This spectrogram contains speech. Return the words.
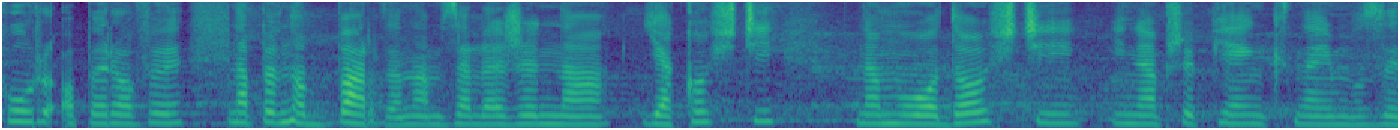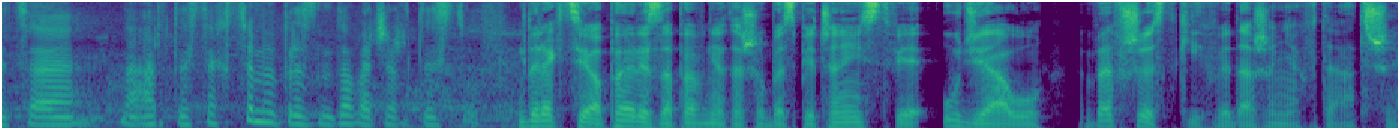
chór operowy. Na pewno bardzo nam zależy na jakości, na młodości i na przepięknej muzyce, na artystach. Chcemy prezentować artystów. Dyrekcja opery zapewnia też o bezpieczeństwie udziału we wszystkich wydarzeniach w teatrze.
